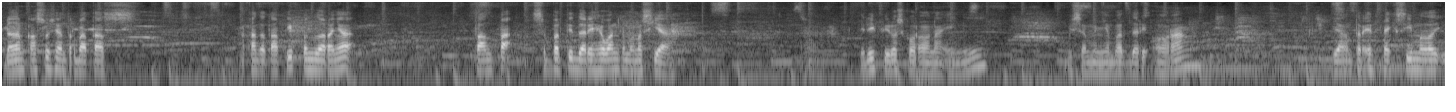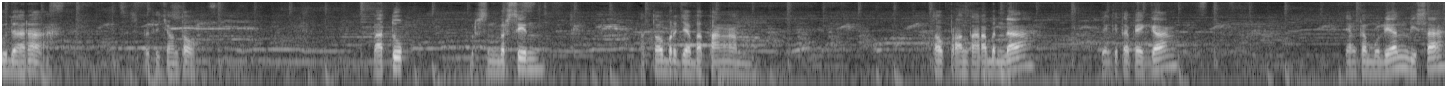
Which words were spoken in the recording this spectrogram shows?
dalam kasus yang terbatas. Akan tetapi penularannya tanpa seperti dari hewan ke manusia. Nah, jadi virus corona ini bisa menyebar dari orang yang terinfeksi melalui udara. Seperti contoh, batuk, bersin-bersin, atau berjabat tangan, atau perantara benda yang kita pegang yang kemudian bisa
